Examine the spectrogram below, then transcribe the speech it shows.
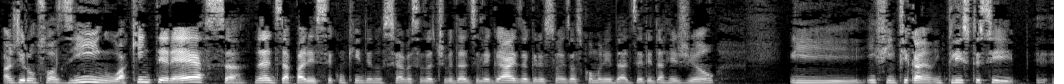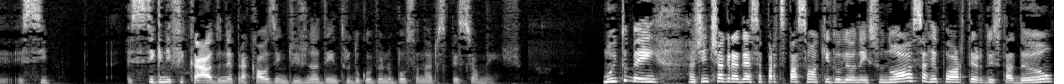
agiram sozinho, a quem interessa né, desaparecer com quem denunciava essas atividades ilegais, agressões às comunidades ali da região. E, enfim, fica implícito esse, esse, esse significado né, para a causa indígena dentro do governo Bolsonaro, especialmente. Muito bem, a gente agradece a participação aqui do Leonêncio Nossa, repórter do Estadão,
